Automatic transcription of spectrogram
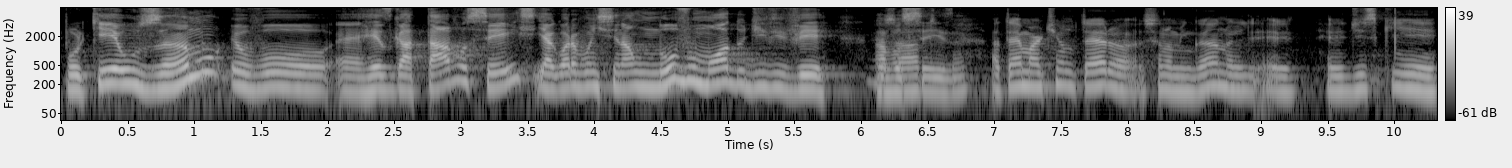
porque eu os amo, eu vou é, resgatar vocês e agora vou ensinar um novo modo de viver a Exato. vocês. Né? Até Martinho Lutero, se não me engano, ele, ele, ele diz que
